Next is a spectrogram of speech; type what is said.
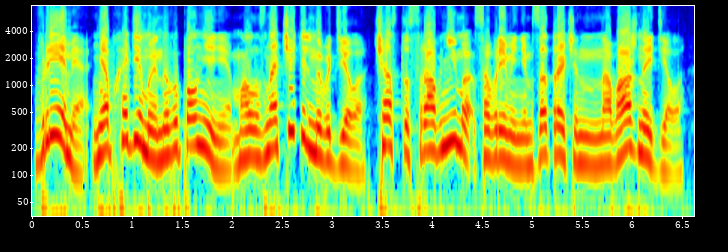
Время, необходимое на выполнение малозначительного дела, часто сравнимо со временем, затраченным на важное дело –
